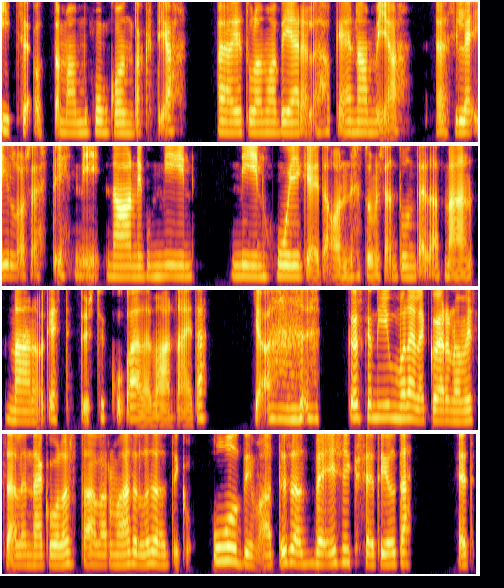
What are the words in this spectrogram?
itse ottamaan muun kontaktia ää, ja tulemaan vierelle hakemaan namia sille iloisesti, niin nämä on niin, kuin niin niin huikeita onnistumisen tunteita, että mä en, mä en oikeasti pysty kuvailemaan näitä. Ja koska niin monelle koiranomistajalle nämä kuulostaa varmaan sellaiselta niin ultimaattiselta basic setiltä, että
